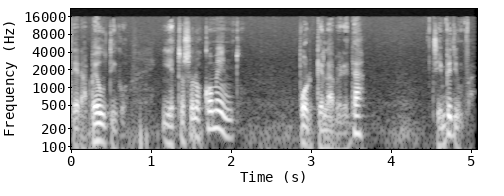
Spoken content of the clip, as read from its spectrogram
terapéutico. Y esto se los comento porque la verdad siempre triunfa.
